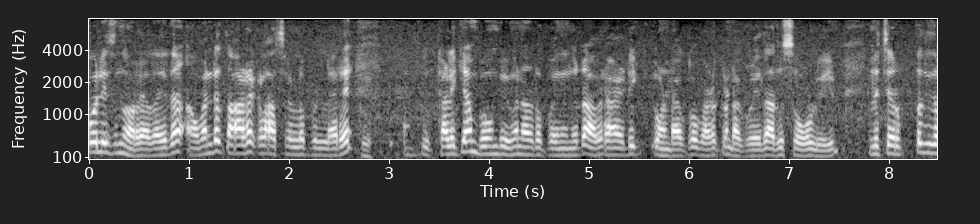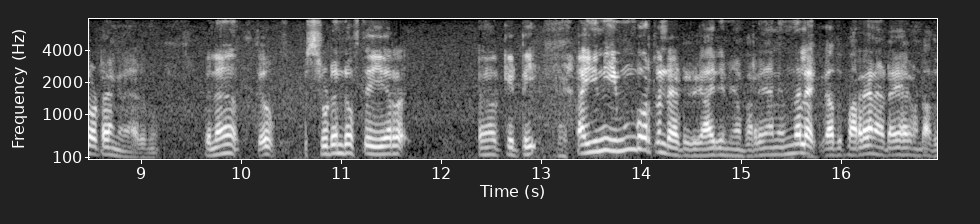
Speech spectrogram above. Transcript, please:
പോലീസ് എന്ന് പറയും. അതായത് അവന്റെ താഴെ ക്ലാസ്സിലുള്ള പിള്ളേർ കളിക്കാൻ പോകുമ്പോൾ ഇവൻ അവിടെ പോയി നിന്നിട്ട് അവർ അടി ഉണ്ടാക്കുകയോ വഴക്കുണ്ടാക്കുകയോ ചെയ്ത് അത് സോൾവ് ചെയ്യും. പിന്നെ ചെറുപ്പത്തിൽ തൊട്ടേ അങ്ങനെയായിരുന്നു. പിന്നെ സ്റ്റുഡന്റ് ഓഫ് ദി ഇയർ കിട്ടി. ഇനി ഇമ്പോർട്ടന്റ് ആയിട്ടൊരു കാര്യം ഞാൻ പറയാം. ഞാൻ ഇന്നലെ അത് പറയാനിടയായതുകൊണ്ട് അത്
